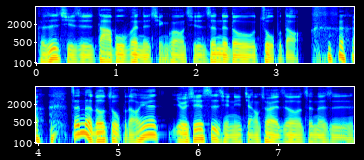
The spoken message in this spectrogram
可是其实大部分的情况，其实真的都做不到，真的都做不到。因为有些事情你讲出来之后，真的是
